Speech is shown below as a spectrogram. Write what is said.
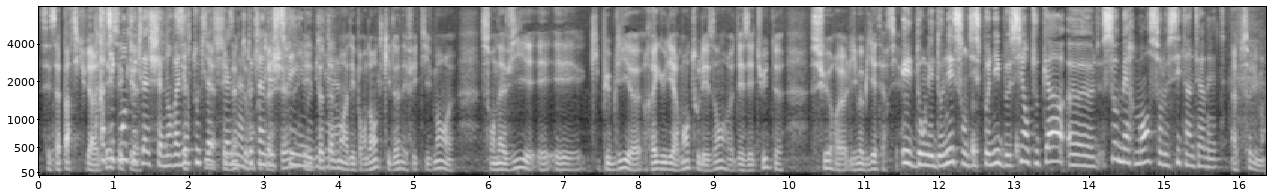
c'est sa particularité. Pratiquement toute la chaîne, on va dire toute la chaîne, toute l'industrie immobilière. Est totalement indépendante, qui donne effectivement euh, son avis et, qui publie euh, régulièrement tous les ans euh, des études sur l'immobilier tertiaire. Et dont les données sont disponibles aussi, en tout cas sommairement, sur le site internet. Absolument.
